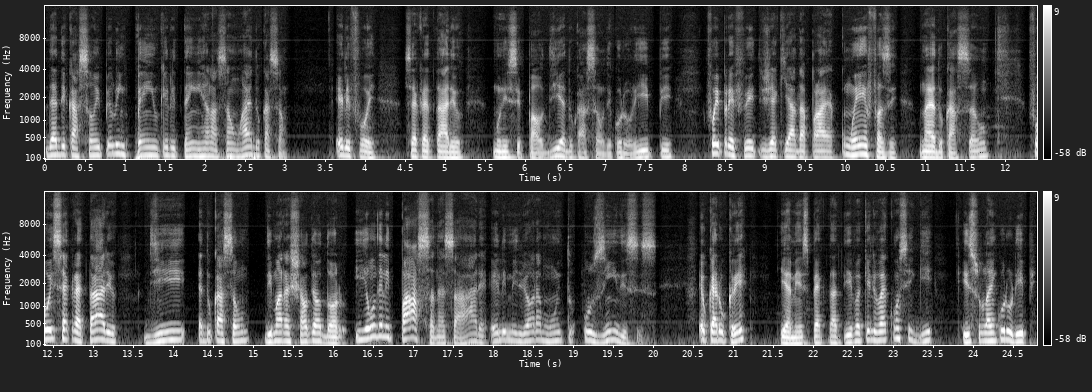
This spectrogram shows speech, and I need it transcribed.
dedicação e pelo empenho que ele tem em relação à educação. Ele foi secretário municipal de educação de Cururipe, foi prefeito de Jequiá da Praia com ênfase na educação, foi secretário de educação de Marechal Deodoro. E onde ele passa nessa área, ele melhora muito os índices. Eu quero crer, e a minha expectativa é que ele vai conseguir isso lá em Cururipe.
